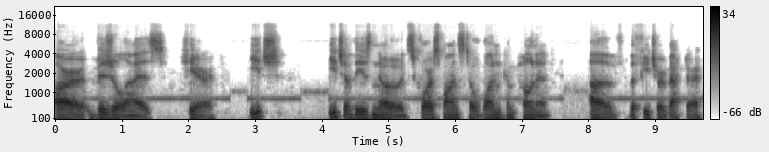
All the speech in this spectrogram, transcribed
are visualized here. Each, each of these nodes corresponds to one component of the feature vector.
